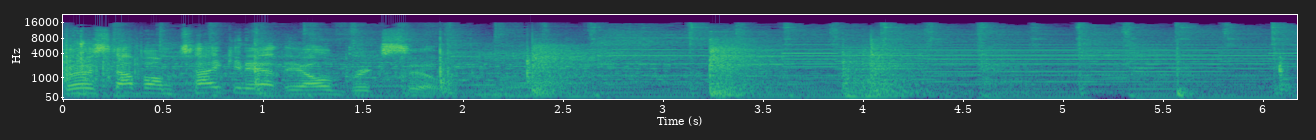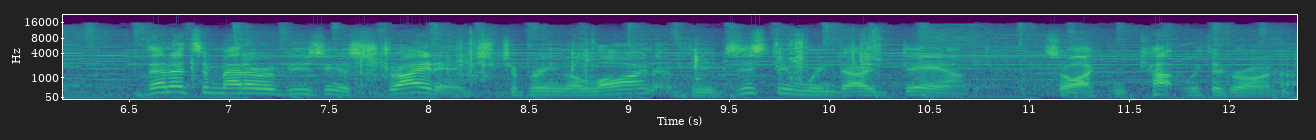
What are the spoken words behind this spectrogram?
First up, I'm taking out the old brick sill. Then it's a matter of using a straight edge to bring the line of the existing window down so I can cut with the grinder.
